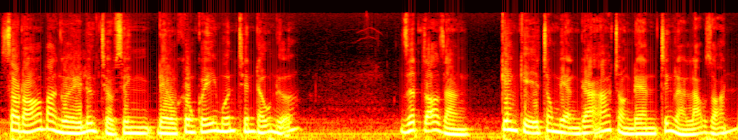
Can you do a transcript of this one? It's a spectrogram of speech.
Sau đó ba người lương triều sinh đều không có ý muốn chiến đấu nữa. Rất rõ ràng Kiên kỵ trong miệng gã áo tròn đen chính là lão doãn.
